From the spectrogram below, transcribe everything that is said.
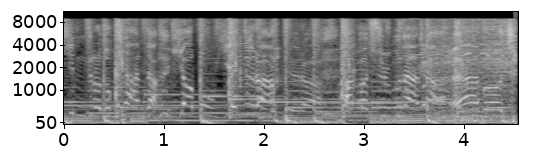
힘들어도 간다. 여보 얘들아. 아빠 출근한다. 아버지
